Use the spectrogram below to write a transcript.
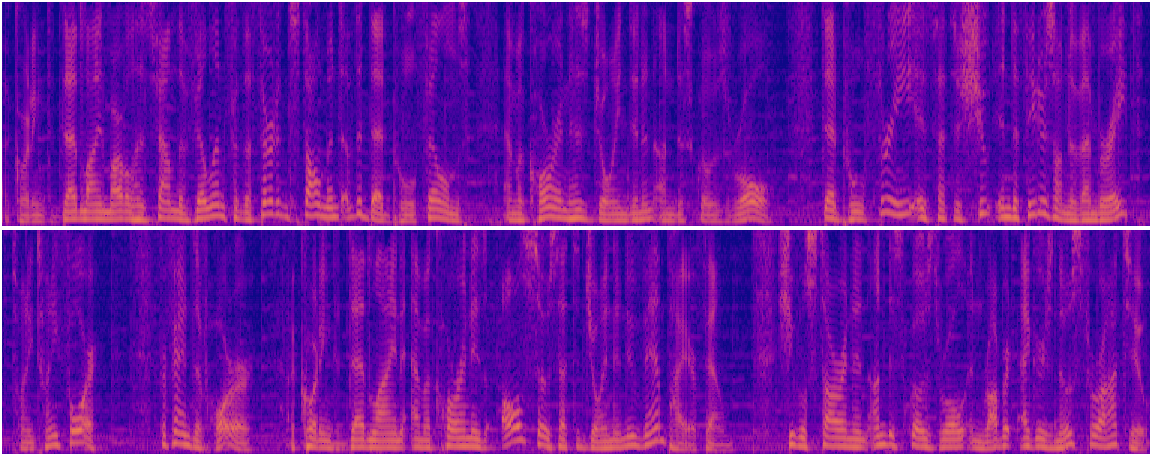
According to Deadline, Marvel has found the villain for the third installment of the Deadpool films. Emma Corrin has joined in an undisclosed role. Deadpool 3 is set to shoot into theaters on November 8th, 2024. For fans of horror, according to Deadline, Emma Corrin is also set to join a new vampire film. She will star in an undisclosed role in Robert Eggers' Nosferatu.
